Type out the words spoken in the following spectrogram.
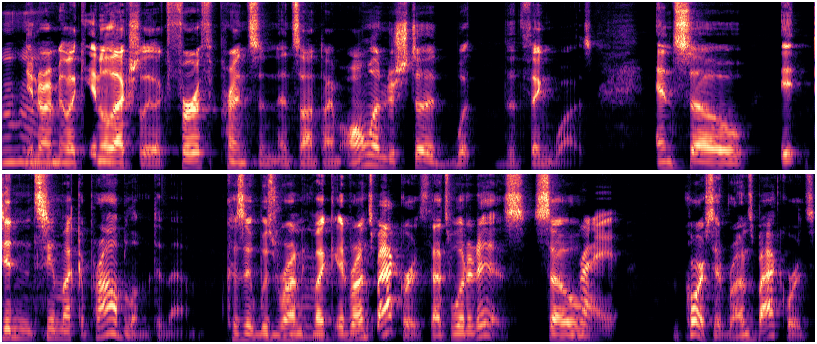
Mm-hmm. You know what I mm-hmm. mean? Like intellectually, like Furth, Prince, and, and Sondheim all understood what the thing was. And so it didn't seem like a problem to them because it was running, mm-hmm. like it runs backwards. That's what it is. So, right. of course, it runs backwards.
